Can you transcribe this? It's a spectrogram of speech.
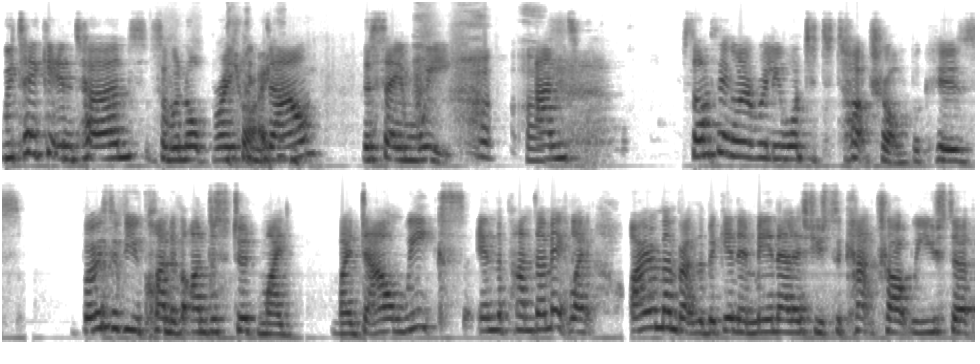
We take it in turns, so we're not breaking right. down the same week. Uh, and something I really wanted to touch on because both of you kind of understood my my down weeks in the pandemic. Like I remember at the beginning, me and Ellis used to catch up. We used to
